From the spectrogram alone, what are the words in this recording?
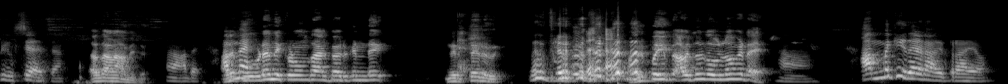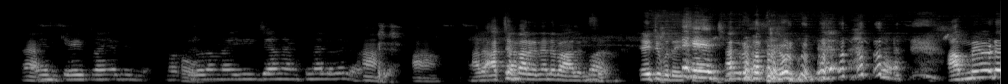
തീർച്ചയായിട്ടും. അതാണ് ആവശ്യം അതെ. കൂടെ നിൽക്കണമെന്ന് താല്പര്യക്കുണ്ട് നിർത്തരുത്. ഈ അവർക്ക് തൊഴിൽ നോക്കട്ടെ. ആ. അമ്മയ്ക്ക് ഇതാണ് അഭിപ്രായം? എനിക്ക് അഭിപ്രായമില്ല ആ ആ. അത് അച്ഛൻ പറയുന്നതിന്റെ ബാലൻസ്. ഏറ്റുപദേശം അത്ര മാത്രമേ ഉള്ളൂ. അമ്മയോട്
